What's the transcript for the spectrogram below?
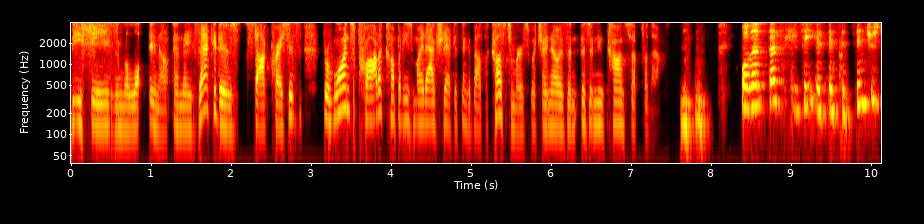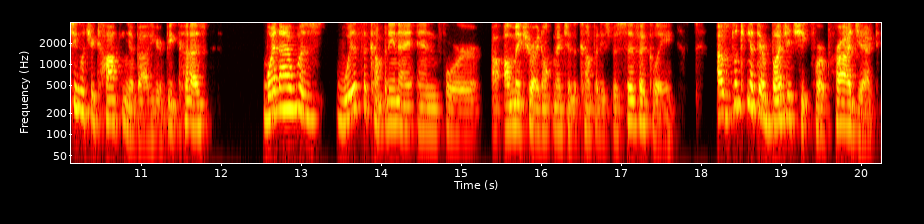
VCs and the, you know, and the executives stock prices. For once, product companies might actually have to think about the customers, which I know is a, is a new concept for them. Mm-hmm. Well, that, that's, see, it, it's interesting what you're talking about here because when I was with the company, and, I, and for I'll make sure I don't mention the company specifically, I was looking at their budget sheet for a project,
